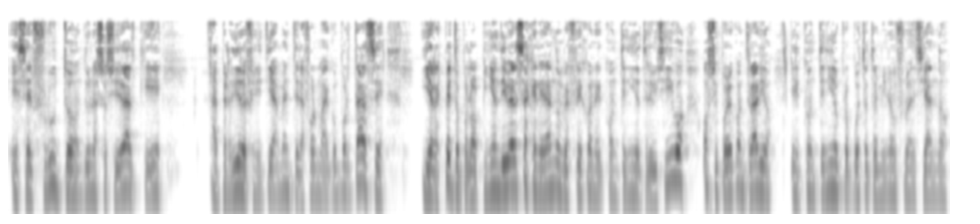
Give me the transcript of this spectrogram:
es el fruto de una sociedad que ha perdido definitivamente la forma de comportarse y el respeto por la opinión diversa generando un reflejo en el contenido televisivo o si por el contrario el contenido propuesto terminó influenciando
